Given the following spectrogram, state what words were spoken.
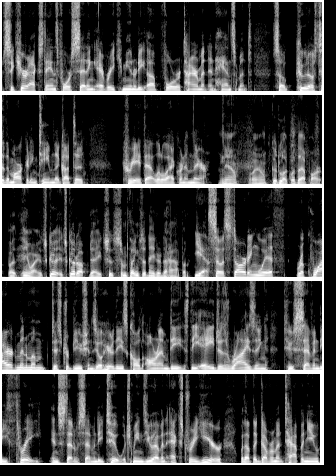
Secure Act stands for setting every community up for retirement enhancement. So kudos to the marketing team that got to create that little acronym there. Yeah, well, good luck with that part. But anyway, it's good. It's good updates. It's some things that needed to happen. Yeah, so it's starting with required minimum distributions. You'll hear these called RMDs. The age is rising to 73 instead of 72, which means you have an extra year without the government tapping you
